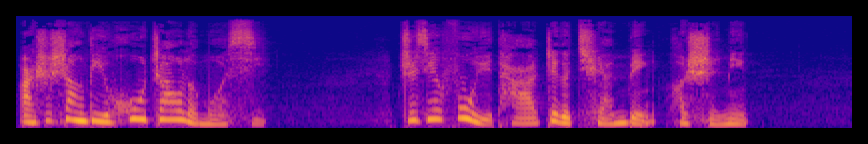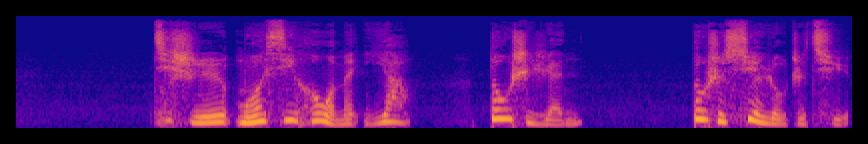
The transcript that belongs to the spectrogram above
而是上帝呼召了摩西，直接赋予他这个权柄和使命。其实，摩西和我们一样，都是人，都是血肉之躯。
